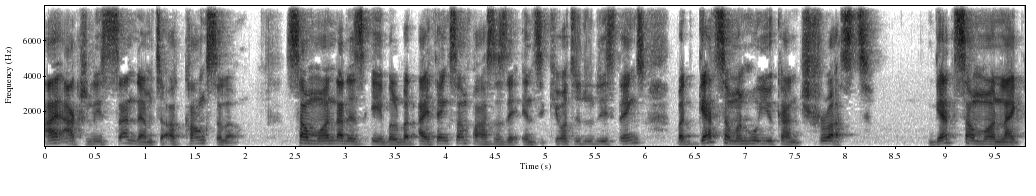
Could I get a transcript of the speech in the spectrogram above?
I actually send them to a counselor someone that is able but i think some pastors they're insecure to do these things but get someone who you can trust. Get someone like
